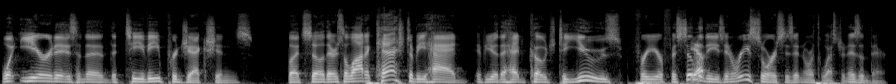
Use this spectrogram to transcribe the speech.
what year it is and the the TV projections. But so there's a lot of cash to be had if you're the head coach to use for your facilities and resources at Northwestern, isn't there?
